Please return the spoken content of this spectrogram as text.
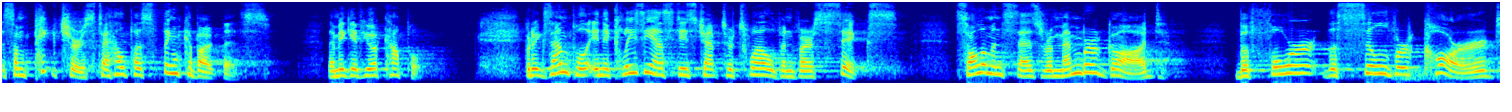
some pictures to help us think about this. Let me give you a couple. For example, in Ecclesiastes chapter 12 and verse 6, Solomon says, Remember God before the silver cord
